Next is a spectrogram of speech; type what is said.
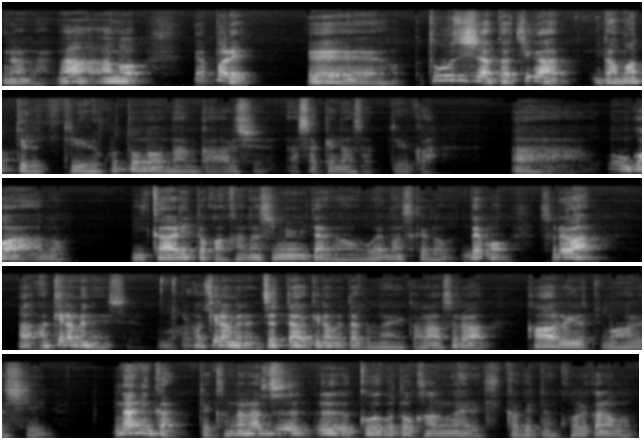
なんだな。あのやっぱり、えー当事者たちが黙ってるっていうことのなんかある種情けなさっていうかあー僕はあの怒りとか悲しみみたいなのは覚えますけどでもそれはあ諦めないですよ。諦めない。絶対諦めたくないからそれは変わる余地もあるし何かって必ずうこういうことを考えるきっかけっていうのはこれからも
